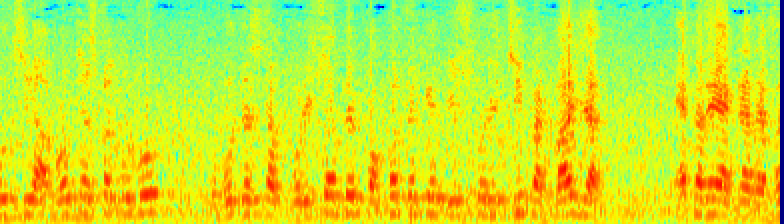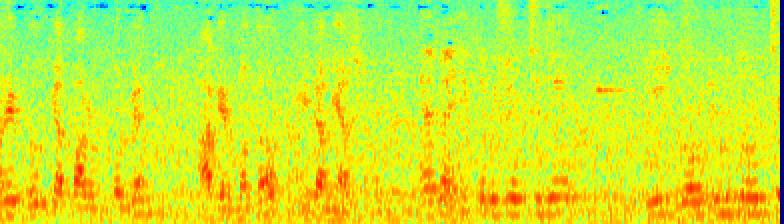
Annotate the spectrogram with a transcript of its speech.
বলছি, আমরাও চেষ্টা করব, উপদেষ্টা পরিষদের পক্ষ থেকে বিশেষ করে চিফ অ্যাডভাইজার এখানে একটা রেফারির ভূমিকা পালন করবেন, আগের মতো, এটা আমি আশা করি। হ্যাঁ ভাই, একটা বিষয় হচ্ছে যে এই দলগুলো তো হচ্ছে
